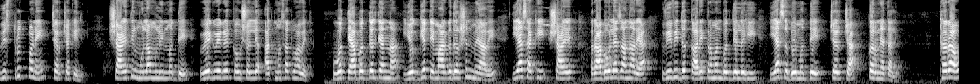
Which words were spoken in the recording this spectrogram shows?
विस्तृतपणे चर्चा केली. शाळेतील मुलामुलींमध्ये वेगवेगळे कौशल्य आत्मसात व्हावेत व त्याबद्दल त्यांना योग्य ते मार्गदर्शन मिळावे यासाठी शाळेत राबवल्या जाणाऱ्या विविध कार्यक्रमांबद्दलही या सभेमध्ये चर्चा करण्यात आली. ठराव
